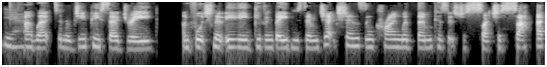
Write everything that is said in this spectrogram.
Yeah. I worked in a GP surgery unfortunately giving babies their injections and crying with them because it's just such a sad,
